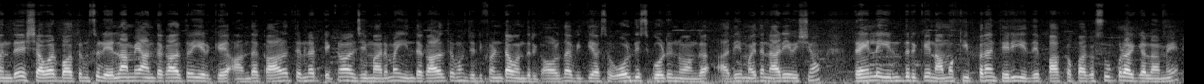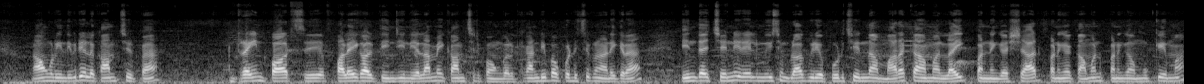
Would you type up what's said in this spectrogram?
வந்து ஷவர் பாத்ரூம் சொல்லி எல்லாமே அந்த காலத்தில் இருக்குது அந்த காலத்துல டெக்னாலஜி மாறிமா இந்த காலத்தில் கொஞ்சம் டிஃப்ரெண்ட்டாக வந்திருக்கு. அவ்வளோதான் வித்தியாசம். ஓல்ட் இஸ் கோல்டுன்னுவாங்க அதே மாதிரி தான் நிறைய விஷயம் ட்ரெயினில் இருந்திருக்கு. நமக்கு இப்போ தான் தெரியுது. பார்க்க பார்க்க சூப்பராக இருக்குது எல்லாமே. நான் உங்களுக்கு இந்த வீடியோவில் காமிச்சிருப்பேன். ட்ரெயின் பார்ட்ஸு பழைய காலத்து இன்ஜின் எல்லாமே காமிச்சிருப்பேன் உங்களுக்கு. கண்டிப்பாக பிடிச்சிருக்குன்னு நினைக்கிறேன். இந்த சென்னை ரயில் மியூசியம் பிளாக் வீடியோ பிடிச்சிருந்தா மறக்காமல் லைக் பண்ணுங்கள் ஷேர் பண்ணுங்கள் கமெண்ட் பண்ணுங்கள் முக்கியமாக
